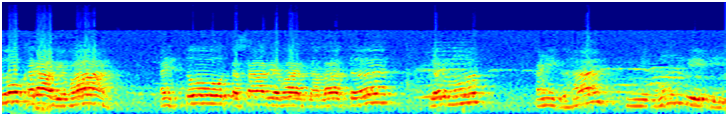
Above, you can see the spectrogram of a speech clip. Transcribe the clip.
तो खरा व्यवहार आणि तो तसा व्यवहार झाला तर कर्म आणि घाण निघून गेली.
